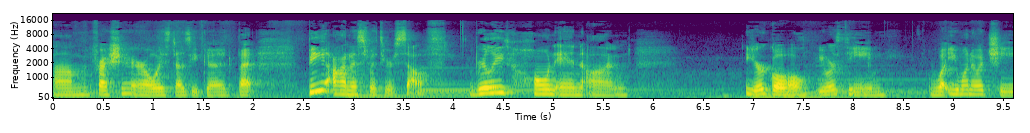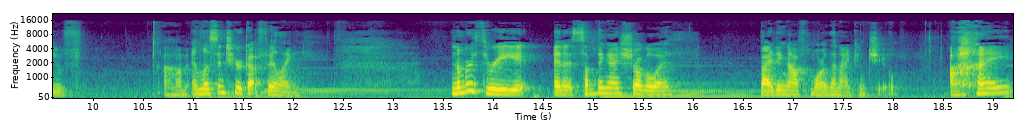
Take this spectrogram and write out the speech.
Um, fresh air always does you good, but be honest with yourself. Really hone in on your goal, your theme, what you want to achieve, um, and listen to your gut feeling. Number three, and it's something I struggle with, biting off more than I can chew. I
